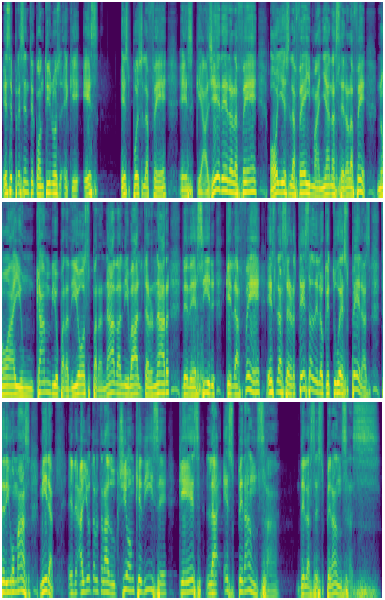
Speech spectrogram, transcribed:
Ese presente continuo es eh, que es es pues la fe, es que ayer era la fe, hoy es la fe y mañana será la fe. No hay un cambio para Dios, para nada, ni va a alternar de decir que la fe es la certeza de lo que tú esperas. Te digo más, mira, hay otra traducción que dice que es la esperanza de las esperanzas.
